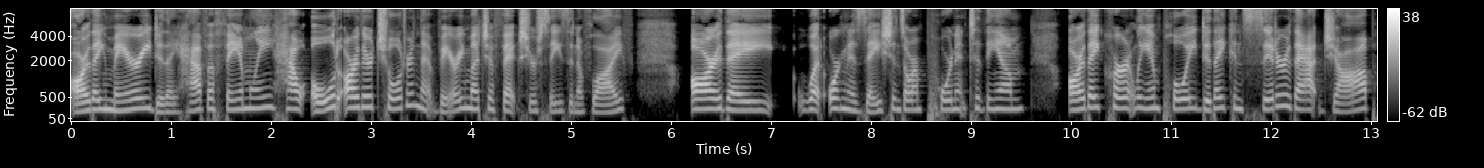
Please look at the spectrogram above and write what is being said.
are they married? Do they have a family? How old are their children? That very much affects your season of life. Are they what organizations are important to them? Are they currently employed? Do they consider that job?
